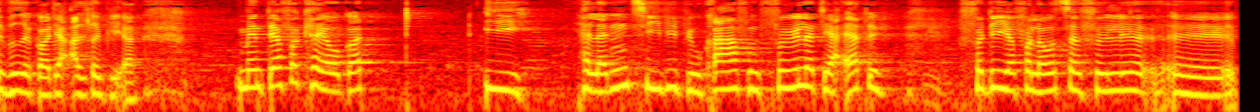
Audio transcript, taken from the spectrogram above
Det vet jeg godt, jeg aldri bliver. Men derfor kan jeg jo godt i halvanden time i biografen føle, at jeg er det. Fordi jeg får lov til at følge øh,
